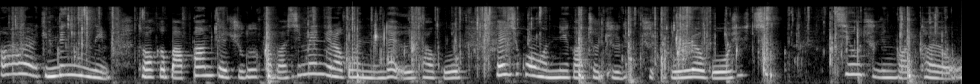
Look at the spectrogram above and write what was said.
헐, 김댕님, 저 그 마파한테 죽을까봐 시맨이라고 했는데 의사고 세시콩 언니가 저 주, 주, 놀려고 시, 시, 치우 죽인 것 같아요.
